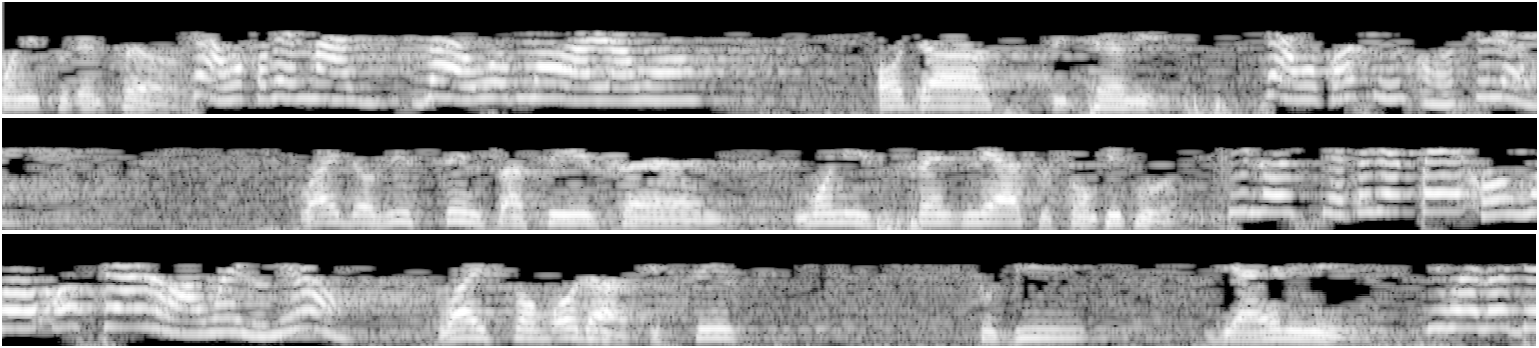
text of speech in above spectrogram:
money to themselves. Tí àwọn kan fẹ́ máa gbá owó mọ́ ara wọn. Others repel it. Tí àwọn kan sì ń kàn sílẹ̀. Why does it seem as if um, money is friendlier to some people? Kí ló ṣe tó jẹ́ pé owó ó fẹ́ràn àwọn ẹlòmíràn? Why some others it seems to be their enemy? Kí wá ló dé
